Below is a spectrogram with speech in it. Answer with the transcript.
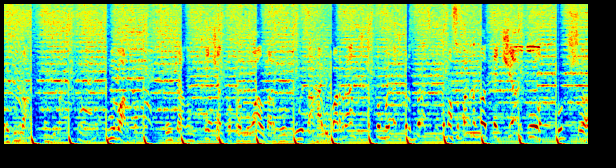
Оригінал. Не варто. Тим часом Ткаченко пробував, удар блокується, Галі Баранко, що комбінація розбирається, кілька суперника, Ткаченко, Бурша,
